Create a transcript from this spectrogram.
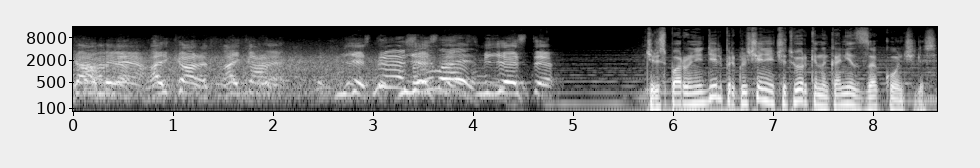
Come here. I got it. I got it. Вместе. Вместе. Вместе. Через пару недель приключения четверки наконец закончились.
